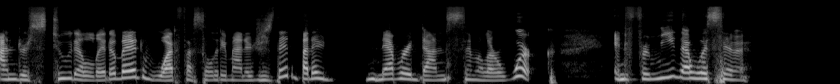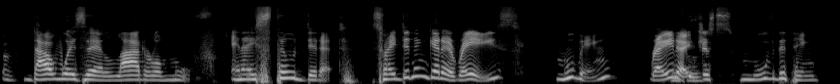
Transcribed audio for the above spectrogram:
understood a little bit what facility managers did but i never done similar work. And for me that was a that was a lateral move and I still did it. So I didn't get a raise moving, right? Mm-hmm. I just moved the thing,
